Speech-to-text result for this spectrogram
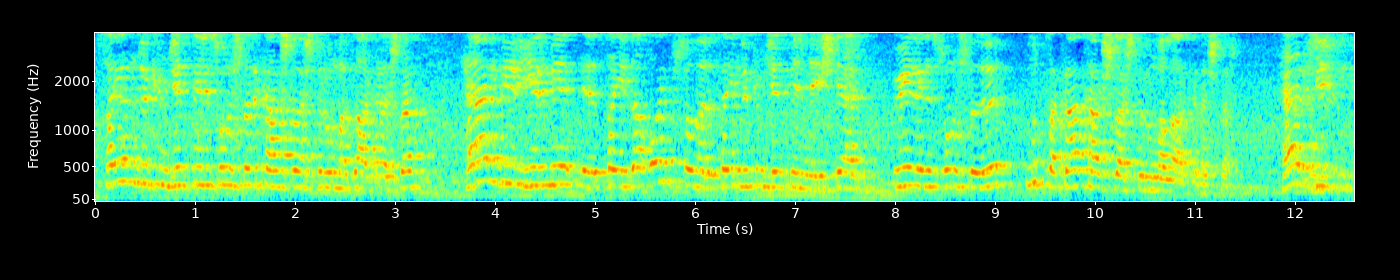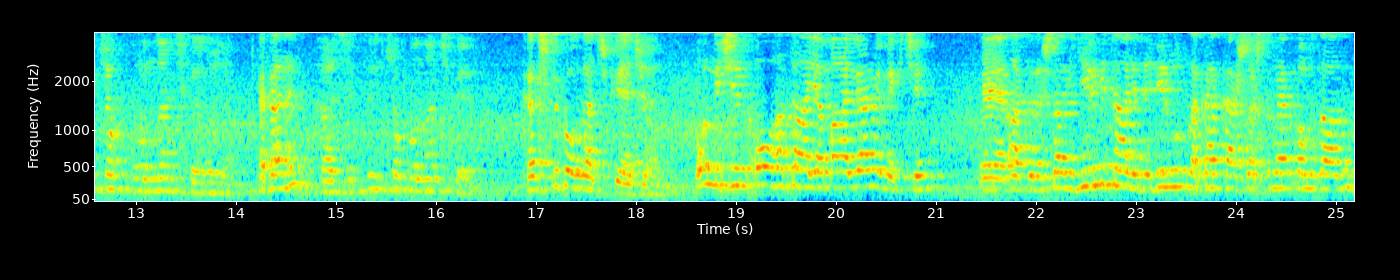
Sayım döküm cetveli sonuçları karşılaştırılması arkadaşlar. Her bir 20 e, sayıda oy pusulaları sayım döküm cetvelinde işleyen üyelerin sonuçları mutlaka karşılaştırılmalı arkadaşlar. Her bir Karışıklık çok bundan çıkıyor hocam. efendim Karışıklık çok bundan çıkıyor. karışıklık ondan çıkıyor en çok. Onun için o hataya mal vermemek için e, arkadaşlar 20 tane de bir mutlaka karşılaştırma yapmamız lazım.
